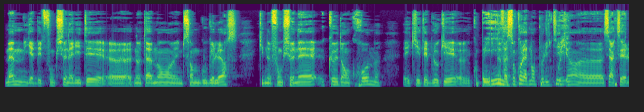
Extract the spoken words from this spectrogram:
même il y a des fonctionnalités, euh, notamment il me semble Google Earth, qui ne fonctionnaient que dans Chrome et qui étaient bloquées euh, Oui. de façon complètement politique. Oui. Hein, euh, C'est-à-dire que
